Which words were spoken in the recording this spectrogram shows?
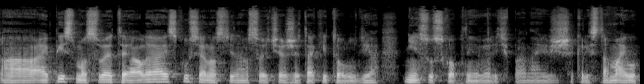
a aj písmo svete, ale aj skúsenosti nám svedčia, že takíto ľudia nie sú schopní veriť v Pána Ježiša Krista. Majú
